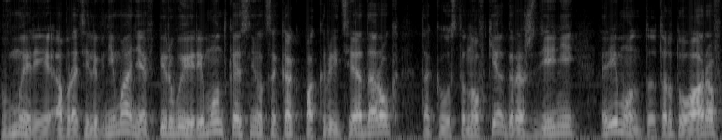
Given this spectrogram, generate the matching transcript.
В мэрии обратили внимание, впервые ремонт коснется как покрытия дорог, так и установки ограждений, ремонта тротуаров,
